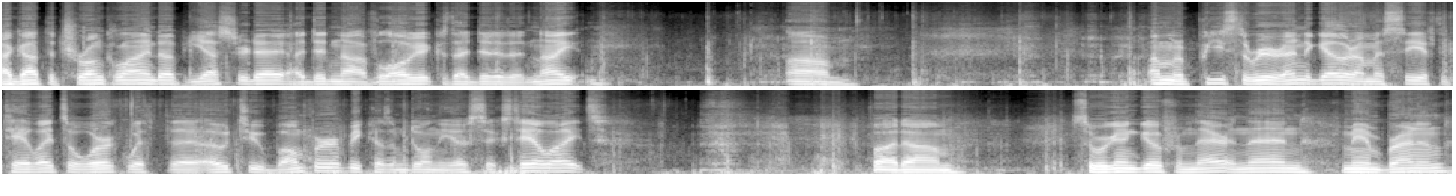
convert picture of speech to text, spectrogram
I got the trunk lined up yesterday. I did not vlog it because I did it at night. Um, I'm going to piece the rear end together. I'm going to see if the taillights will work with the O2 bumper because I'm doing the 06 taillights. But, um, so we're going to go from there. And then me and Brennan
